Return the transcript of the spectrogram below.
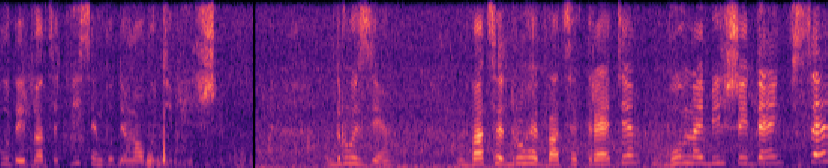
Буде і 28, буде, мабуть, і більше. Друзі, 22-23 був найбільший день. Все,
